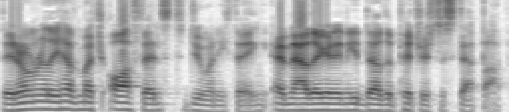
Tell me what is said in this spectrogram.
They don't really have much offense to do anything and now they're going to need the other pitchers to step up.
